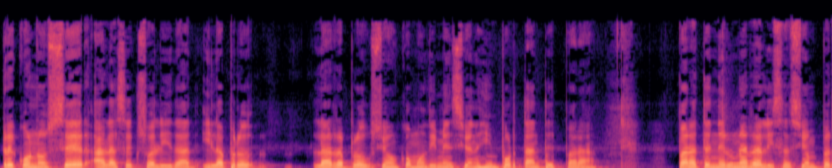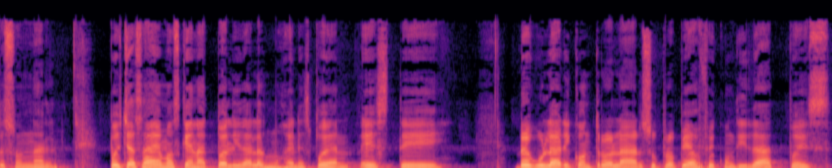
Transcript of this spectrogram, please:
Reconocer a la sexualidad y la, la reproducción como dimensiones importantes para, para tener una realización personal. Pues ya sabemos que en la actualidad las mujeres pueden este regular y controlar su propia fecundidad, pues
